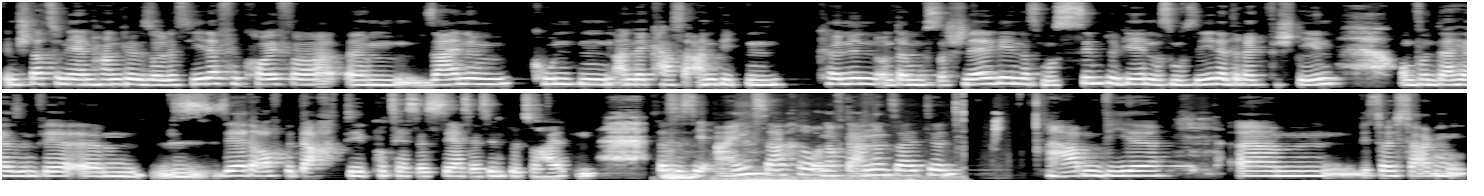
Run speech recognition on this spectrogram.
im stationären Handel soll das jeder Verkäufer ähm, seinem Kunden an der Kasse anbieten können und dann muss das schnell gehen, das muss simpel gehen, das muss jeder direkt verstehen. Und von daher sind wir ähm, sehr darauf bedacht, die Prozesse sehr, sehr simpel zu halten. Das ist die eine Sache. Und auf der anderen Seite haben wir, ähm, wie soll ich sagen,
